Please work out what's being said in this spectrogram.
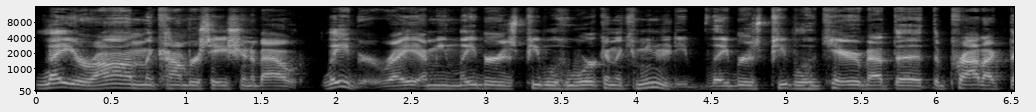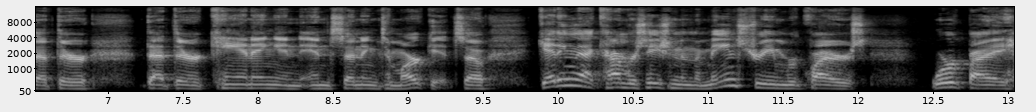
layer on the conversation about labor, right? I mean, labor is people who work in the community. Labor is people who care about the the product that they're that they're canning and, and sending to market. So getting that conversation in the mainstream requires work by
